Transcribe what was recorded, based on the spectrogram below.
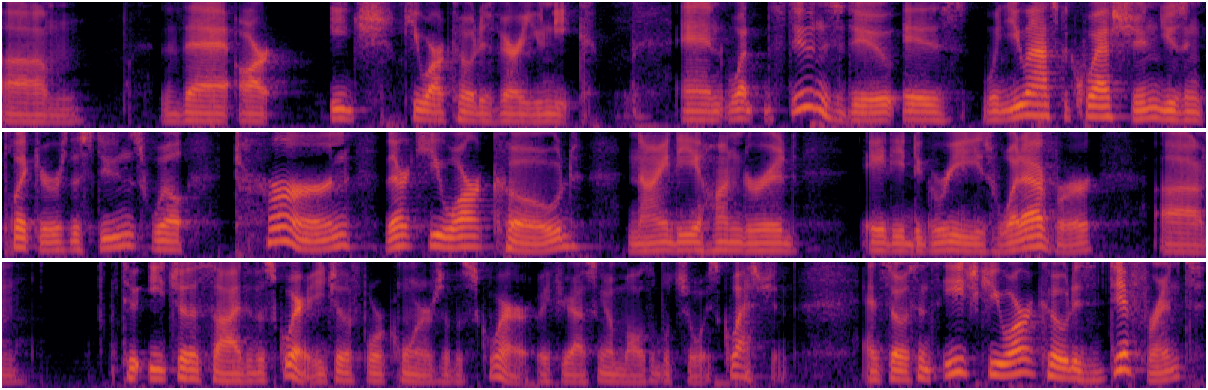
um, that are each QR code is very unique. And what the students do is when you ask a question using Plickers, the students will turn their QR code 90, 100, 80 degrees, whatever, um, to each of the sides of the square, each of the four corners of the square, if you're asking a multiple choice question. And so, since each QR code is different,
